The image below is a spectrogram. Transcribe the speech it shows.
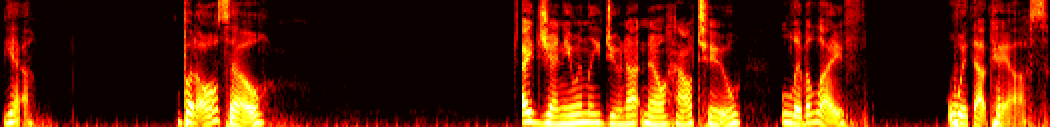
Yeah. But also I genuinely do not know how to live a life without chaos.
